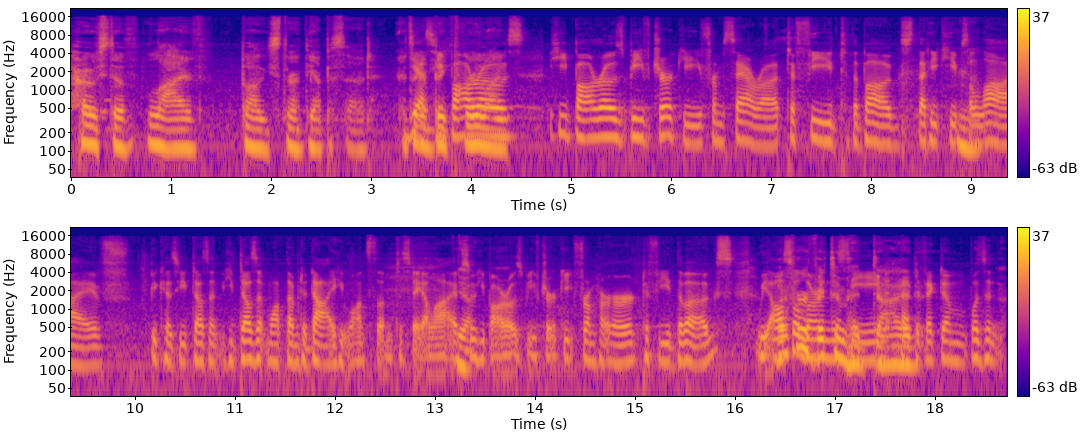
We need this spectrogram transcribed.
host of live bugs throughout the episode. It's yes, like a he borrows he borrows beef jerky from Sara to feed to the bugs that he keeps Mm-hmm. alive because he doesn't he doesn't want them to die. He wants them to stay alive. Yeah. So he borrows beef jerky from her to feed the bugs. We What also her learn in the scene that the victim wasn't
